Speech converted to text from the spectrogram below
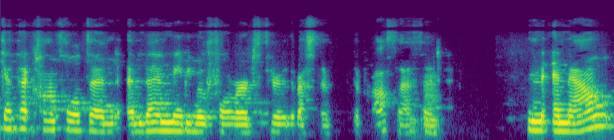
get that consult, and, and then maybe move forward through the rest of the process. And and now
